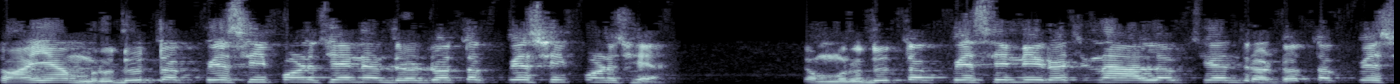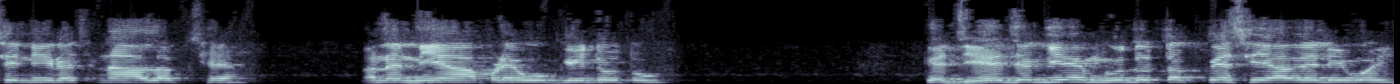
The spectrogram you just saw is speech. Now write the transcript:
તો અહીંયા મૃદુતક પેશી પણ છે ને દ્રઢોતક પેશી પણ છે. તો મૃદુતક પેશીની રચના અલગ છે, દ્રઢોતક પેશીની રચના અલગ છે. અને ત્યાં આપણે એવું કીધું હતું કે જે જગ્યાએ મૃદુતક પેશી આવેલી હોય,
